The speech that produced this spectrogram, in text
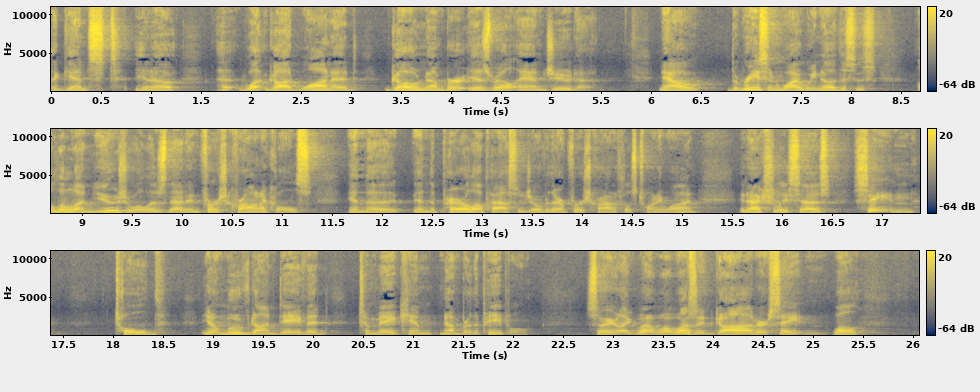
against, you know, what God wanted. Go number Israel and Judah. Now, the reason why we know this is a little unusual is that in First Chronicles, in the, in the parallel passage over there in First Chronicles 21, it actually says Satan told, you know, moved on David to make him number the people. So you're like, well, what was it, God or Satan? Well,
